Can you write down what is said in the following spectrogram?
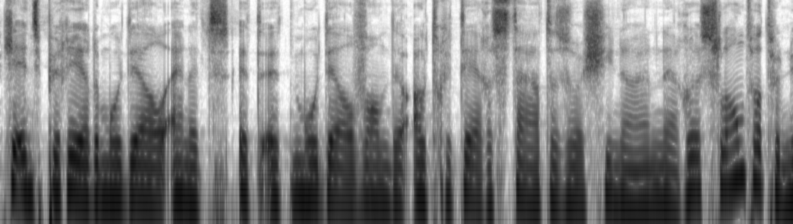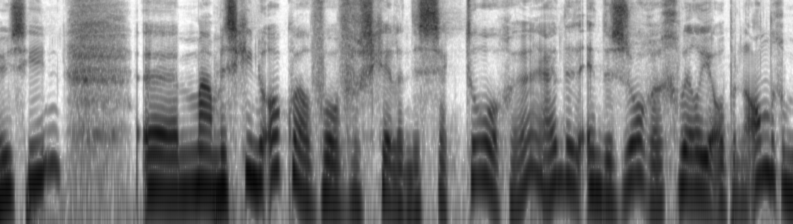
geïnspireerde model en het, het, het model van de autoritaire staten zoals China en eh, Rusland, wat we nu zien. Uh, maar misschien ook wel voor verschillende sectoren. Hè. In de zorg wil je op een andere manier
